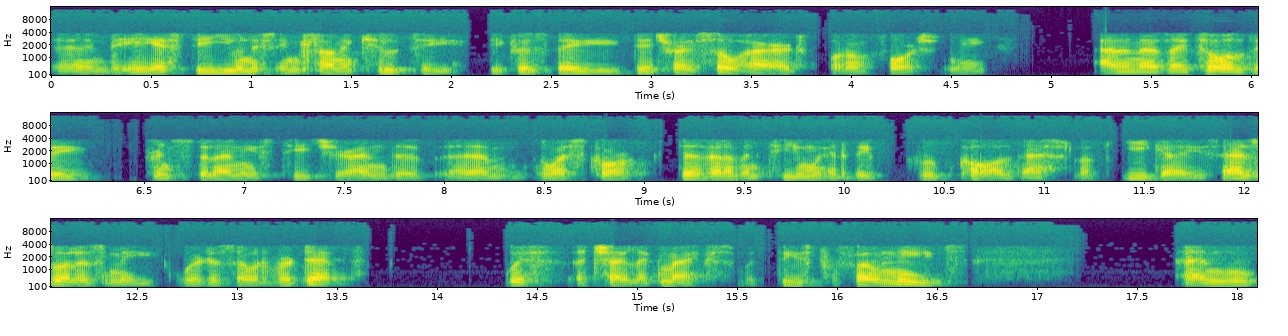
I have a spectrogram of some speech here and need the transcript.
in the ASD unit in Clonakilty, because they did try so hard, but unfortunately, and as I told the Principal and his teacher and the um, West Cork development team, we had a big group call that, look, you guys, as well as me, we're just out of our depth with a child like Max with these profound needs. And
